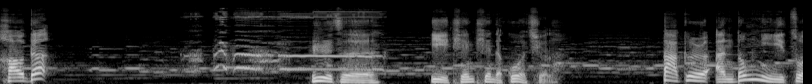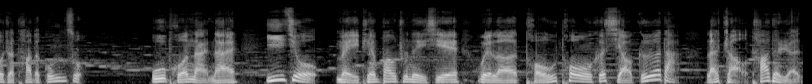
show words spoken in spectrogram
好的，日子一天天的过去了。大个安东尼做着他的工作，巫婆奶奶依旧每天帮助那些为了头痛和小疙瘩来找他的人。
